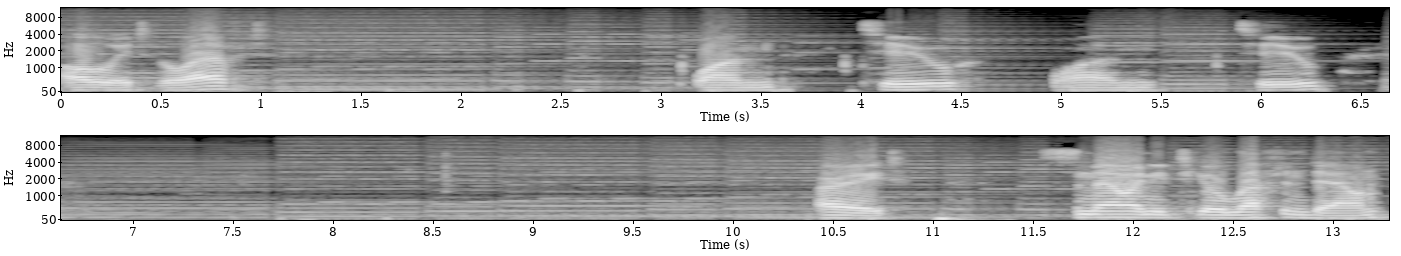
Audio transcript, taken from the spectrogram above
All the way to the left. One, two, one, two. Alright, so now I need to go left and down.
